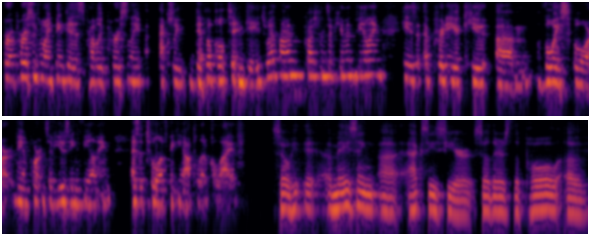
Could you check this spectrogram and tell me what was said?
for a person who I think is probably personally actually difficult to engage with on questions of human feeling, he's a pretty acute um, voice for the importance of using feeling as a tool of thinking about political life. So it, amazing uh, axes here. So there's the pole of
